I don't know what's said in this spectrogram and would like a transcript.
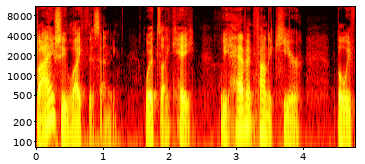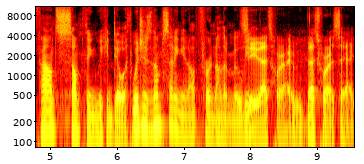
But I actually like this ending, where it's like, hey, we haven't found a cure, but we found something we can deal with, which is them setting it up for another movie. see that's where i that's where i'd say i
